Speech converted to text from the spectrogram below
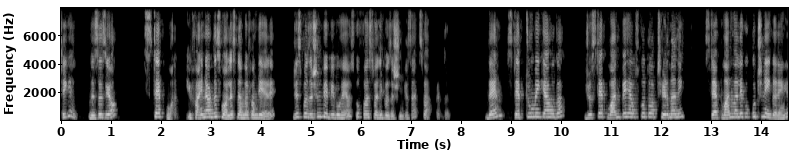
ठीक है? This is your step one you find out the smallest number from the array जिस पोजिशन पे भी वो है, उसको फ़र्स्ट वाली पोजिशन के साथ स्वैप कर दो। देन स्टेप टू में क्या होगा? जो स्टेप वन पे है, उसको तो आप छेड़ना नहीं। स्टेप वन वाले को कुछ नहीं करेंगे।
